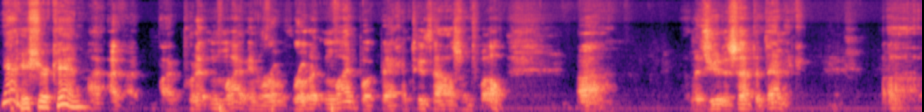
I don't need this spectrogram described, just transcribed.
Yeah, you sure can. I, I, I put it in my and wrote, wrote it in my book back in 2012. Uh, the Judas epidemic. Uh,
